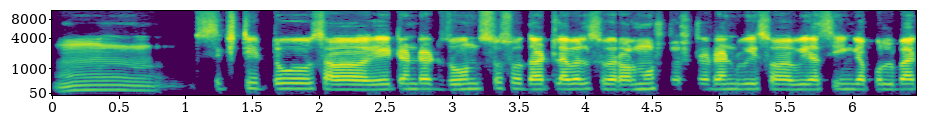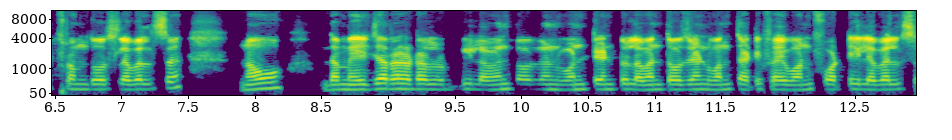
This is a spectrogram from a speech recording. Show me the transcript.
Mm, 62 so 800 zones so, so that levels were almost tested and we saw we are seeing a pullback from those levels. Now the major hurdle would be 11110 to 11135 140 levels.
